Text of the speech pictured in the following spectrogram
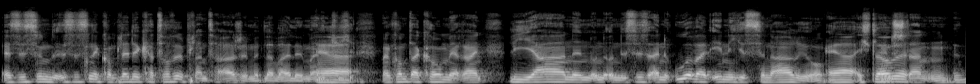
Es ist, ein, es ist eine komplette Kartoffelplantage mittlerweile in meiner Ja. Küche. Man kommt da kaum mehr rein. Lianen und, und es ist ein urwaldähnliches Szenario. Ja, ich glaube, entstanden.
